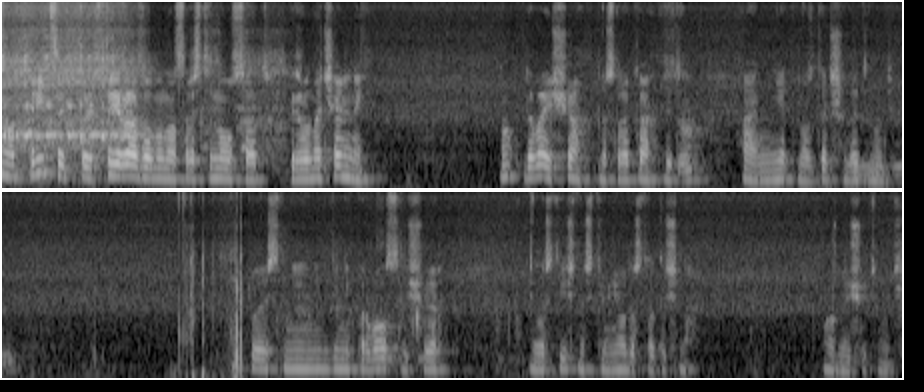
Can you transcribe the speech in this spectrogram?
Ну, вот 30, то есть три раза он у нас растянулся от первоначальной. Ну, давай еще до 40. где-то. Что? А, нет, у нас дальше дотянуть. Мгм. Ну, то есть ни, нигде не порвался, еще эластичности у него достаточно. Можно еще тянуть.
